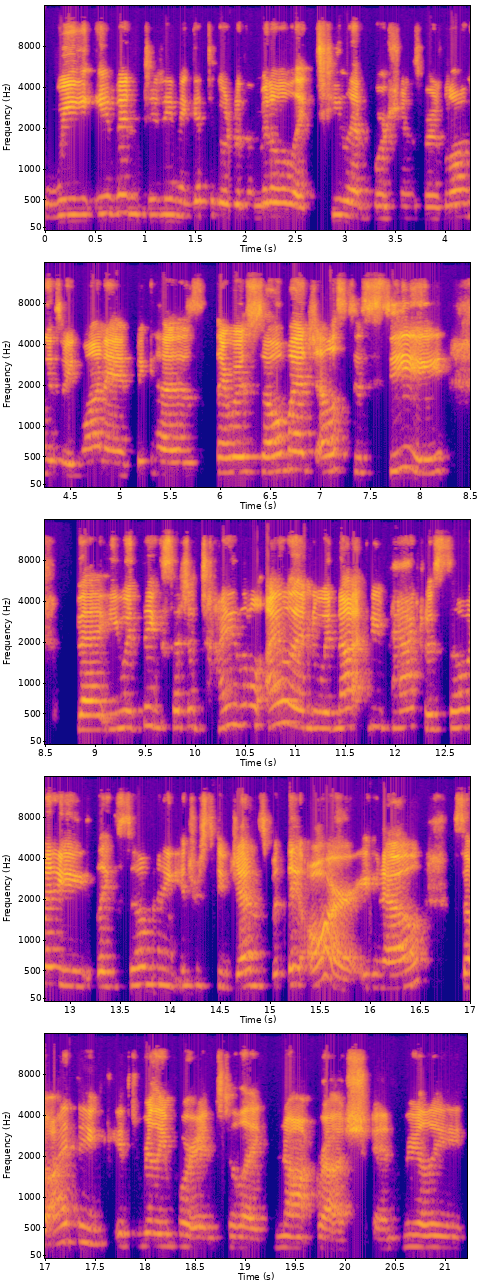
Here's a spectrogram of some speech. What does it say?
we even didn't even get to go to the middle like tea land portions for as long as we wanted because there was so much else to see that you would think such a tiny little island would not be packed with so many like so many interesting gems but they are you know? So i think it's really important to like not rush and really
